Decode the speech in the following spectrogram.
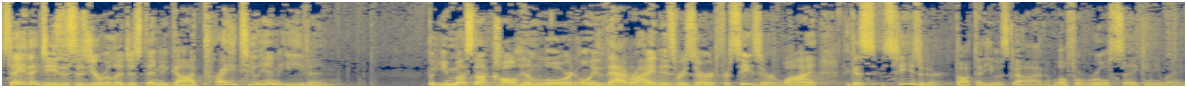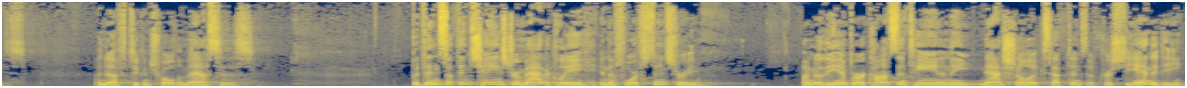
Say that Jesus is your religious demigod. Pray to him even. But you must not call him Lord. Only that right is reserved for Caesar. Why? Because Caesar thought that he was God. Well, for rule's sake, anyways. Enough to control the masses. But then something changed dramatically in the fourth century. Under the Emperor Constantine and the national acceptance of Christianity,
